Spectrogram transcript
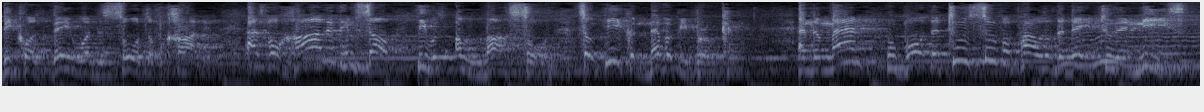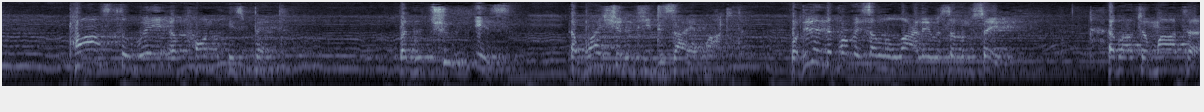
Because they were the swords of Khalid. As for Khalid himself, he was Allah's sword. So he could never be broken. And the man who brought the two superpowers of the day to their knees passed away upon his bed. But the truth is that why shouldn't he desire martyrdom? For didn't the Prophet ﷺ say about a martyr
